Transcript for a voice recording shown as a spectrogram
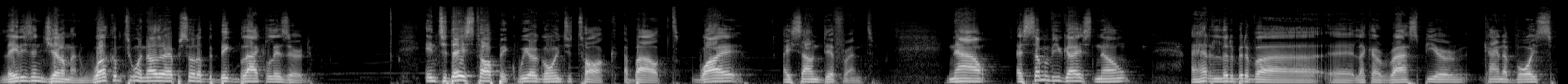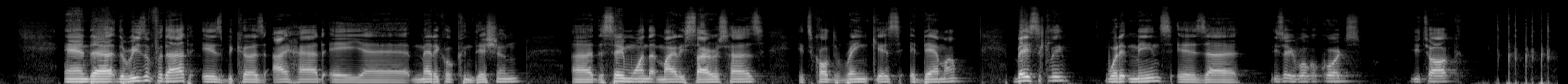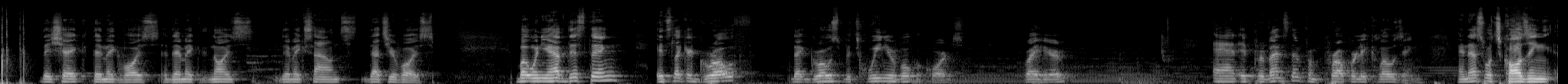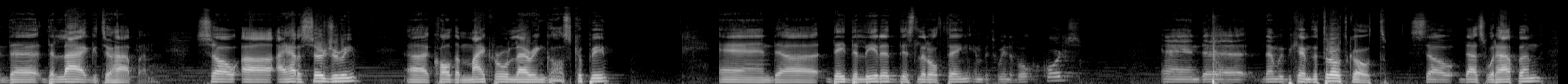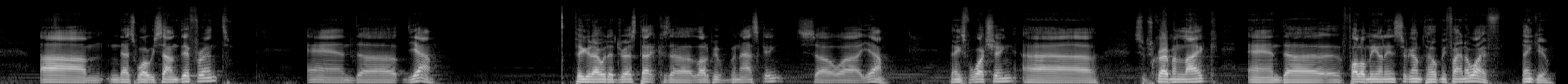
Ladies and gentlemen, welcome to another episode of The Big Black Lizard. In today's topic, we are going to talk about why I sound different. Now, as some of you guys know, I had a little bit of a uh, like a raspier kind of voice. And uh, the reason for that is because I had a uh, medical condition, uh, the same one that Miley Cyrus has. It's called Reinke's edema. Basically, what it means is uh, these are your vocal cords. You talk, they shake, they make voice, they make noise, they make sounds. That's your voice. But when you have this thing, it's like a growth that grows between your vocal cords, right here, and it prevents them from properly closing, and that's what's causing the the lag to happen. So uh, I had a surgery uh, called a microlaryngoscopy, and uh, they deleted this little thing in between the vocal cords and uh, then we became the throat goat. So that's what happened. Um, and that's why we sound different. And uh, yeah, figured I would address that because a lot of people have been asking. So uh, yeah, thanks for watching. Uh, subscribe and like, and uh, follow me on Instagram to help me find a wife. Thank you.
